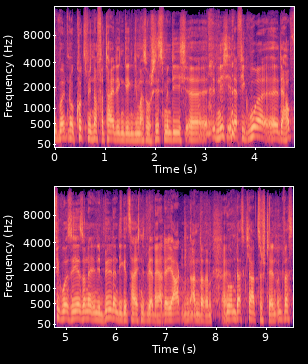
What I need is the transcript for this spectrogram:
ich wollte nur kurz mich noch verteidigen gegen die Masochismen, die ich äh, nicht in der Figur, äh, der Hauptfigur sehe, sondern in den Bildern, die gezeichnet werden, Ja. der Jagd und anderem. Nur um das klarzustellen. Und was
